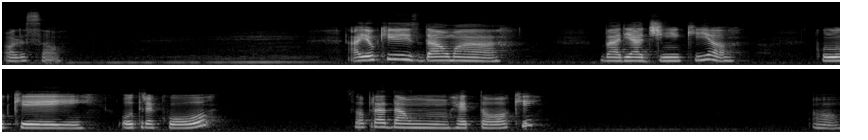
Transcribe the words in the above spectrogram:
Olha só. Aí eu quis dar uma variadinha aqui, ó. Coloquei outra cor. Só para dar um retoque. Ó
